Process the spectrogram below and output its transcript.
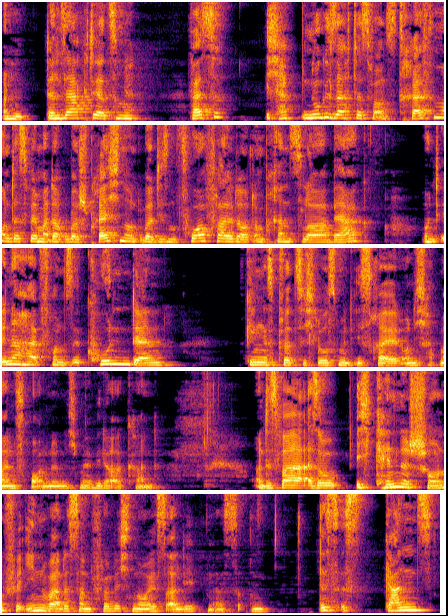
Und dann sagte er zu mir, weißt du, ich habe nur gesagt, dass wir uns treffen und dass wir mal darüber sprechen und über diesen Vorfall dort im Prenzlauer Berg. Und innerhalb von Sekunden ging es plötzlich los mit Israel und ich habe meine Freunde nicht mehr wiedererkannt. Und es war, also ich kenne es schon, für ihn war das ein völlig neues Erlebnis. Und das ist ganz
